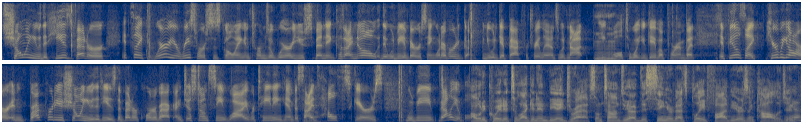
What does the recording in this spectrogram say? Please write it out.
showing you that he is better, it's like where are your resources going in terms of where are you spending? Because I know it would be embarrassing. Whatever you would get back for Trey Lance would not mm-hmm. equal to what you gave up for him. But it feels like here we are, and Brock Purdy is showing you that he is the better quarterback. I just don't see why retaining him, besides yeah. health scares, would be valuable. I would equate it to like an NBA draft. Sometimes you have this senior that's played five years in college and yeah.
